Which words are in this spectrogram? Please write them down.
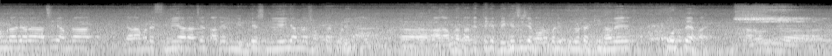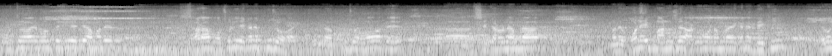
আমরা যারা আছি, আমরা যারা আমাদের সিনিয়র আছে, তাদের নির্দেশ নিয়েই আমরা সবটা করি। আর আমরা তাদের থেকে দেখেছি যে বড়কালী পুজোটা কীভাবে করতে হয়। কারণ করতে হয় বলতে গিয়ে যে আমাদের সারা বছরই এখানে পুজো হয়। তা পুজো হওয়াতে সে কারণে আমরা মানে অনেক মানুষের আগমন আমরা এখানে দেখি এবং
